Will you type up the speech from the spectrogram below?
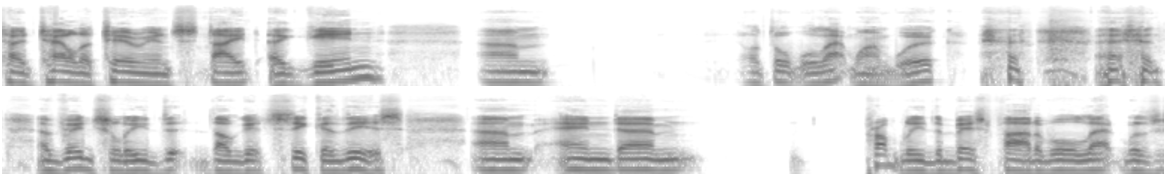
totalitarian state again. Um, I thought, well, that won't work. and eventually they'll get sick of this. Um, and um, probably the best part of all that was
